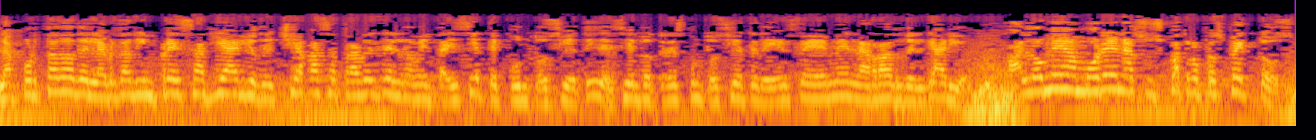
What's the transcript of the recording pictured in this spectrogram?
La portada de la verdad impresa diario de Chiapas a través del 97.7 y del 103.7 de FM en la radio del diario. Palomea Morena sus cuatro prospectos.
